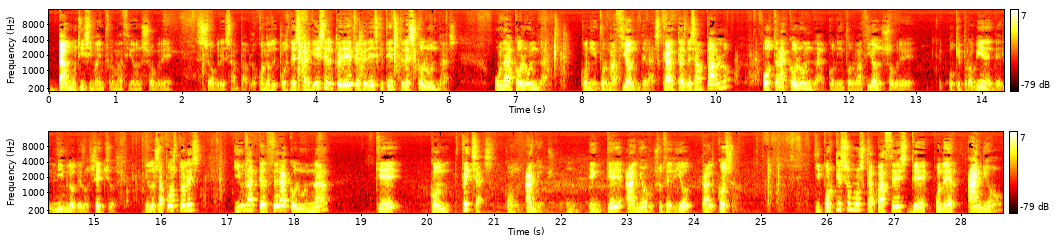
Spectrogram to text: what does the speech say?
da muchísima información sobre, sobre San Pablo. Cuando os descarguéis el PDF veréis que tiene tres columnas. Una columna con información de las cartas de San Pablo, otra columna con información sobre o que proviene del libro de los Hechos de los apóstoles y una tercera columna que con fechas, con años, en qué año sucedió tal cosa. ¿Y por qué somos capaces de poner año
